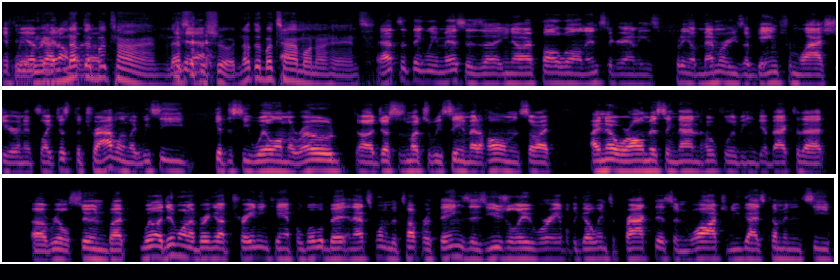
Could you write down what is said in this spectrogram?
if we Yeah, ever we get got on the nothing road. but time. That's Yeah. for sure. Nothing but time on our hands. That's the thing we miss is, uh, you know, I follow Will on Instagram. He's putting up memories of games from last year, and it's like just the traveling. Like we see, get to see Will on the road uh, just as much as we see him at home, and so I, I know we're all missing that, and hopefully we can get back to that uh, real soon. But Will, I did want to bring up training camp a little bit, and that's one of the tougher things. Is usually we're able to go into practice and watch, and you guys come in and see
